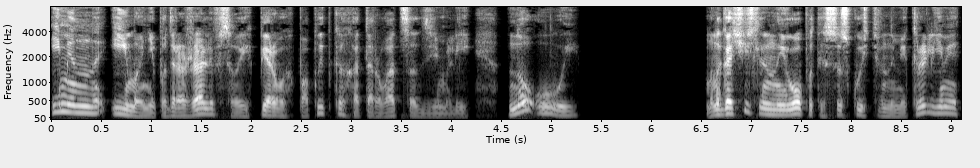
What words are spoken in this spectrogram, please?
Именно им они подражали в своих первых попытках оторваться от земли, но, увы. Многочисленные опыты с искусственными крыльями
